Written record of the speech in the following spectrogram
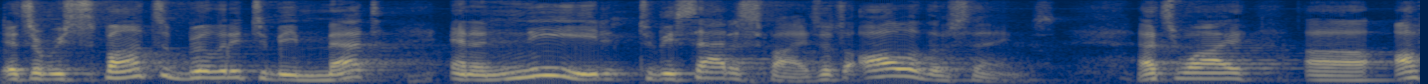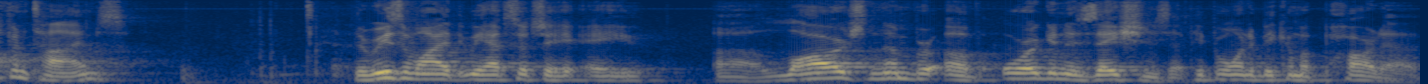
It's a responsibility to be met and a need to be satisfied. So it's all of those things. That's why uh, oftentimes the reason why we have such a, a, a large number of organizations that people want to become a part of,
